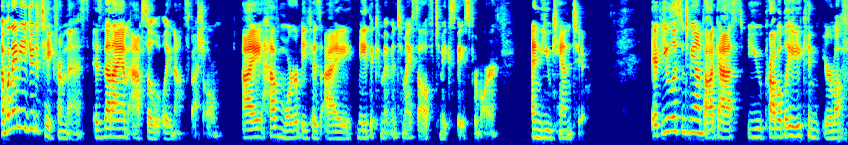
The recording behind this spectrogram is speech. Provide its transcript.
And what I need you to take from this is that I am absolutely not special. I have more because I made the commitment to myself to make space for more. And you can too. If you listen to me on podcasts, you probably can earmuff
